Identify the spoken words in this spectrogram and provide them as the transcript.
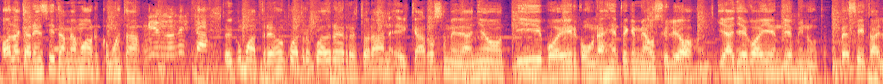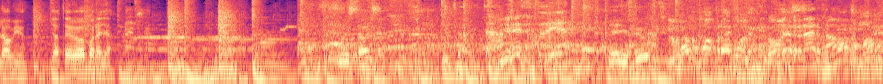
Hola Karencita, mi amor, ¿cómo estás? Bien, ¿dónde estás? Estoy como a tres o cuatro cuadras del restaurante, el carro se me dañó y voy a ir con una gente que me auxilió. Ya llego ahí en 10 minutos. Un besito, I love you. Ya te veo para allá. ¿Cómo estás? Bien. bien? ¿y tú? Vamos a practicar. Vamos a entrenar, ¿no? Vamos, vamos.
